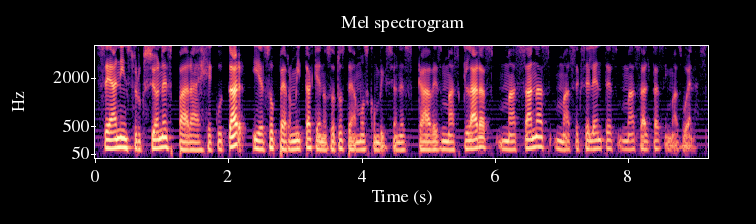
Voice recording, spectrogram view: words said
sean instrucciones para ejecutar y eso permita que nosotros tengamos convicciones cada vez más claras, más sanas, más excelentes, más altas y más buenas.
